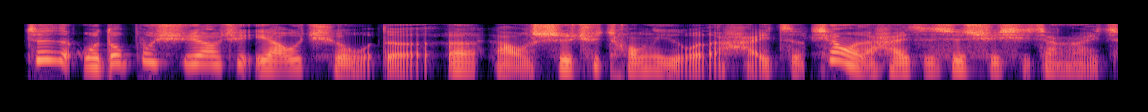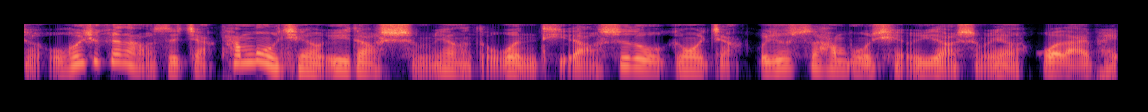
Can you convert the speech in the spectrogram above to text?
真的我都不需要去要求我的呃老师去同理我的孩子。像我的孩子是学习障碍者，我会去跟老师讲他目前有遇到什么样的问题，老师如果跟我讲，我就说他目前遇到什么样，我来陪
